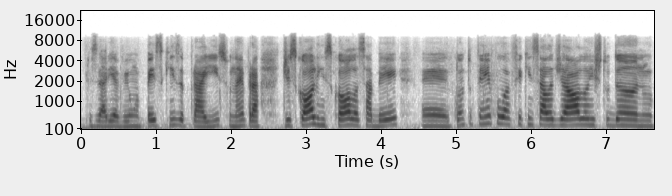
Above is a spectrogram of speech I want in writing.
precisaria haver uma pesquisa para isso, né, para de escola em escola saber é, quanto tempo fica em sala de aula estudando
